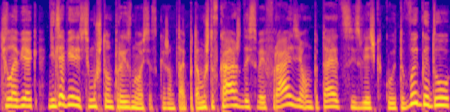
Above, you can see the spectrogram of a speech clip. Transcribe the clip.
человек. Нельзя верить всему, что он произносит, скажем так, потому что в каждой своей фразе он пытается извлечь какую-то выгоду,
